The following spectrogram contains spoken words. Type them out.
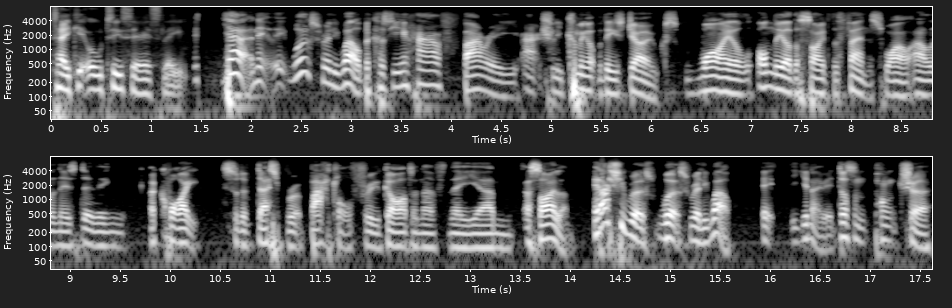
take it all too seriously. Yeah, and it, it works really well because you have Barry actually coming up with these jokes while on the other side of the fence, while Alan is doing a quite sort of desperate battle through Garden of the um, Asylum. It actually works works really well. It you know it doesn't puncture.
